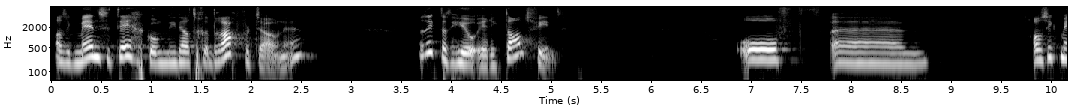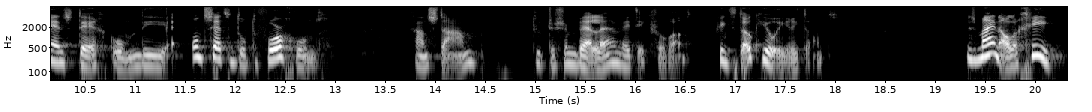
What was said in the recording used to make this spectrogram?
als ik mensen tegenkom die dat gedrag vertonen, dat ik dat heel irritant vind. Of uh, als ik mensen tegenkom die ontzettend op de voorgrond gaan staan, toeters en bellen, weet ik veel wat, vind ik het ook heel irritant. Dus mijn allergie.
